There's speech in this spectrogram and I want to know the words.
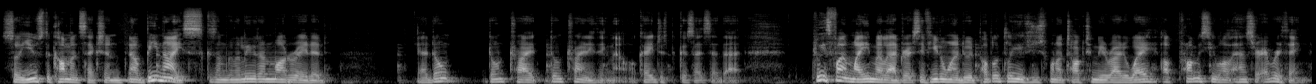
So use the comment section. Now be nice because I'm going to leave it unmoderated. Yeah, don't don't try don't try anything now, okay? Just because I said that. Please find my email address if you don't want to do it publicly, if you just want to talk to me right away. I'll promise you I'll answer everything.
